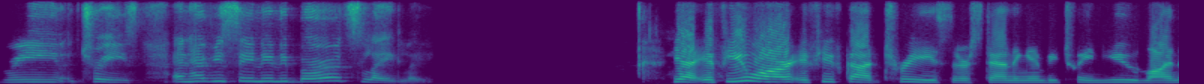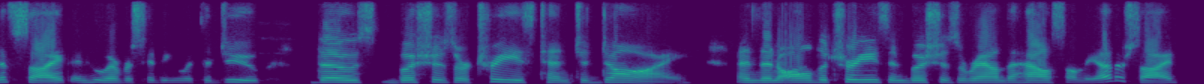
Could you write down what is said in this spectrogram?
green trees. And have you seen any birds lately? Yeah, if you are if you've got trees that are standing in between you line of sight and whoever's hitting with the DEW, those bushes or trees tend to die and then all the trees and bushes around the house on the other side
